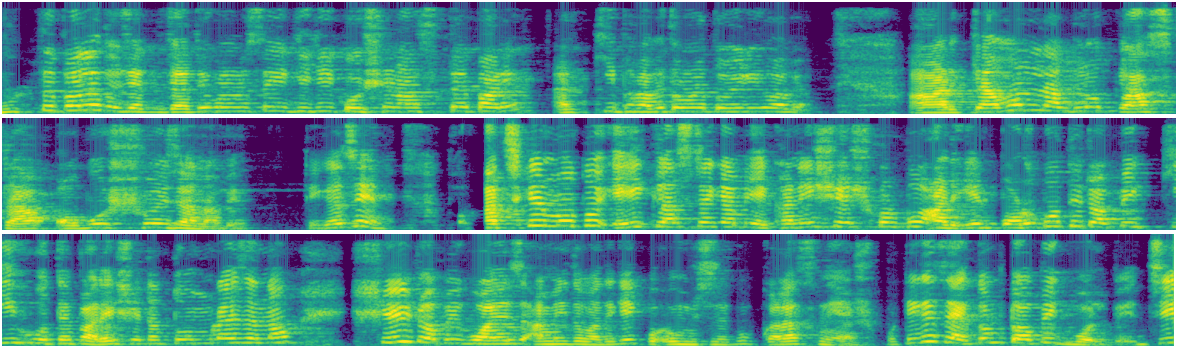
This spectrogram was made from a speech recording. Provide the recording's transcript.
বুঝতে পারলে তো জাতীয় কংগ্রেস থেকে কি কি কোয়েশ্চেন আসতে পারে আর কীভাবে তোমরা তৈরি হবে? আর কেমন লাগল ক্লাসটা অবশ্যই জানাবে। ঠিক আছে? আজকের মতো এই ক্লাসটাকে আমি এখানেই শেষ করব। আর এর পরবর্তী টপিক কি হতে পারে সেটা তোমরাই জানাও। সেই টপিক ওয়াইজ আমি তোমাদেরকে ক্লাস নিয়ে আসব। ঠিক আছে? একদম টপিক বলবে। যে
